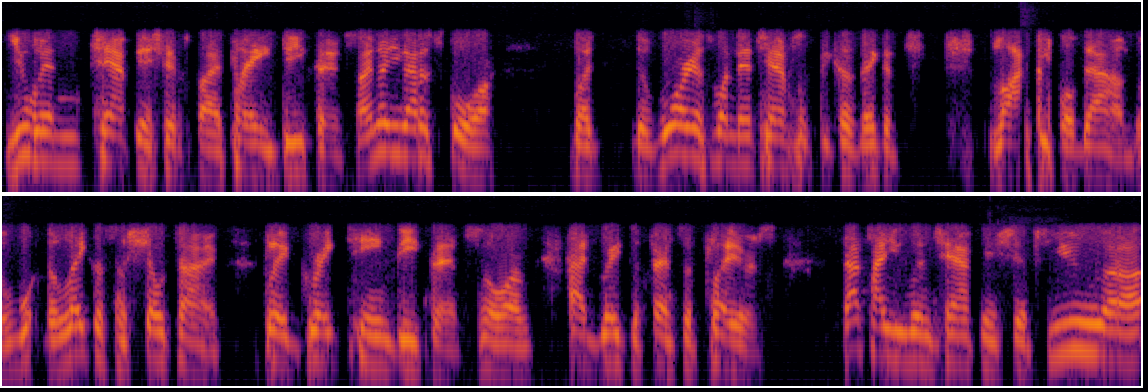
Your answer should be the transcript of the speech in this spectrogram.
you win championships by playing defense. I know you got to score, but the Warriors won their championships because they could lock people down. The, the Lakers and Showtime played great team defense or had great defensive players. That's how you win championships. You uh,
